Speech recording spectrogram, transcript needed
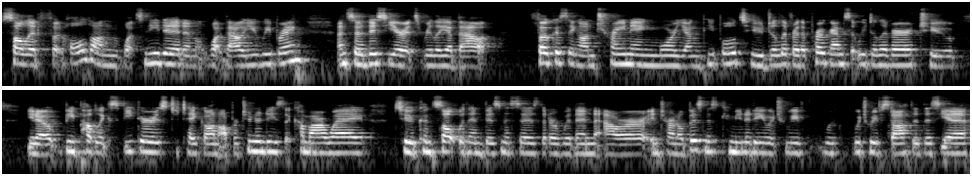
solid foothold on what's needed and what value we bring. And so this year it's really about focusing on training more young people to deliver the programs that we deliver to you know be public speakers to take on opportunities that come our way to consult within businesses that are within our internal business community which we've which we've started this year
